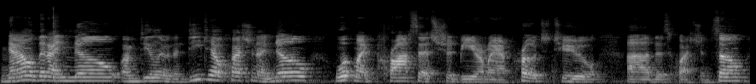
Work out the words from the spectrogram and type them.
now that I know I'm dealing with a detailed question, I know what my process should be or my approach to uh, this question. So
